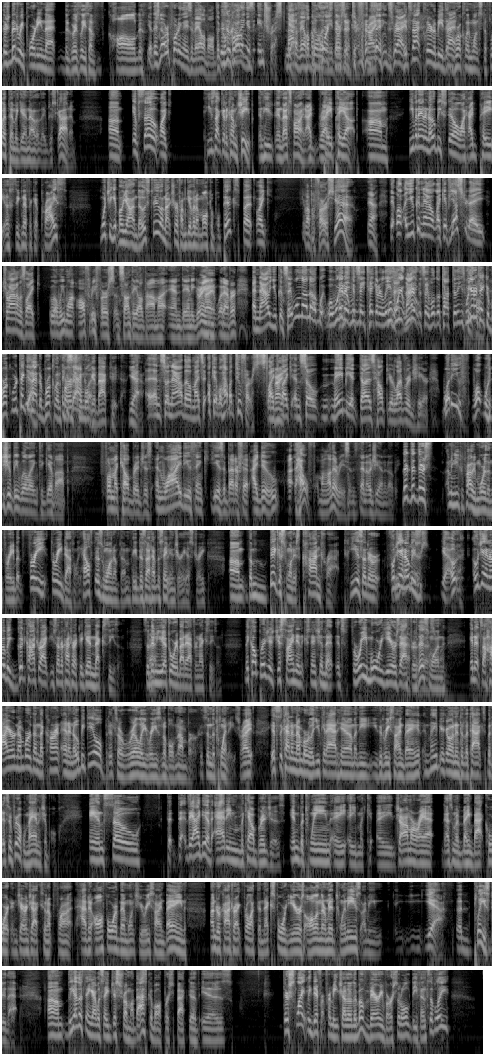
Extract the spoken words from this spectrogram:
there's been reporting that the Grizzlies have called. Yeah, there's no reporting that he's available. The There's reporting is interest, not Yeah, availability. Of course, there's interest, different right? things, right? It's not clear to me that Right. Brooklyn wants to flip him again now that they've just got him. Um, if so, like he's not going to come cheap, and he and that's fine. I'd pay pay up. Um, even Anunoby still like I'd pay a significant price. Once you get beyond those two, I'm not sure if I'm giving up multiple picks, but like Give up a first. yeah, Yeah. Well, you can now, like, if yesterday Toronto was like, well, we want all three firsts and Santi Aldama and Danny Green, Right. whatever. And now you can say, well, no, no. Well, we're they can say take it or leave it. we're now you can say we'll go talk to these we're people. gonna take to Brook. We're taking Yeah. that to Brooklyn first, and we'll get back to you. Yeah, and so now they might say, okay, well, how about two firsts? Like, Right. like, and so maybe it does help your leverage here. What do you? Th- what would you be willing to give up for Mikal Bridges, and why do you think he is a better fit? I do uh, health among other reasons than OG Anunoby. There, there- there's, I mean, you could probably more than three, but three, three definitely. Health is one of them. He does not have the same injury history. Um, the biggest one is contract. He is under OG Three more Anobi's. Yeah, O- OG Anobi, good contract. He's under contract again next season. So then you have to worry about it after next season. Mikal Bridges just signed an extension that it's three more years after, After this, this one, one. And it's a higher number than the current Anunoby deal, but it's a really reasonable number. It's in the twenties, right? It's the kind of number that you can add him and you, you can re-sign Bane, and maybe you're going into the tax, but it's a real manageable. And so the, the, the idea of adding Mikal Bridges in between a a, a Ja Morant, Desmond Bane backcourt, and Jaren Jackson up front, having all four of them once you re-sign Bane under contract for like the next four years, all in their mid twenties. I mean, yeah, uh, please do that. Um, the other thing I would say, just from a basketball perspective, is they're slightly different from each other. They're both very versatile defensively,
